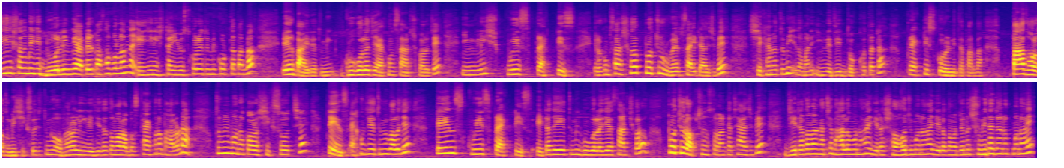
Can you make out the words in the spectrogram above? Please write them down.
এই জিনিসটা তুমি যে ডুয়োলিঙ্গো অ্যাপের কথা বললাম না? এই জিনিসটা ইউজ করে তুমি করতে পারবা। এর বাইরে তুমি গুগলে যে এখন সার্চ করো যে ইংলিশ কুইজ প্র্যাকটিস এরকম সার্চ করে প্রচুর ওয়েবসাইট আসবে। সেখানে তুমি তোমার ইংরেজির দক্ষতাটা প্র্যাকটিস করে নিতে পারবা। বা ধরো তুমি শিখছো যে তুমি ওভারঅল ইংরেজিতে তোমার অবস্থা এখনও ভালো না, তুমি মনে করো শিখছো হচ্ছে টেন্স এখন যদি তুমি বলো যে টেন্স কুইজ প্র্যাকটিস এটা যদি তুমি গুগলে যে সার্চ করো, প্রচুর অপশনস তোমার কাছে আসবে। যেটা তোমার কাছে ভালো মনে হয়, যেটা সহজ মনে হয়, যেটা তোমার জন্য সুবিধাজনক মনে হয়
